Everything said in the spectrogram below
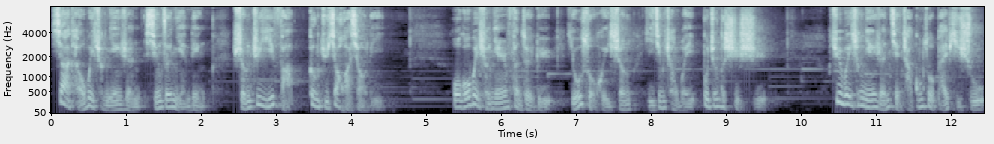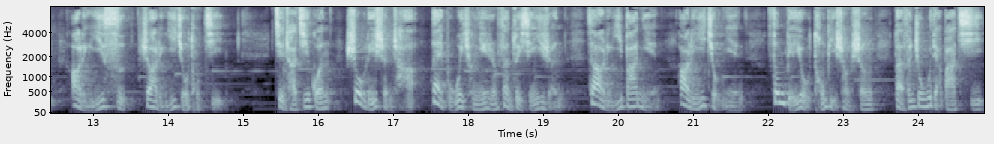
下调未成年人刑责年龄，绳之以法更具教化效力。我国未成年人犯罪率有所回升，已经成为不争的事实。据《未成年人检察工作白皮书 （2014 至 2019）》统计，检察机关受理审查、逮捕未成年人犯罪嫌疑人，在2018年、2019年分别有同比上升百分之五点八七、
